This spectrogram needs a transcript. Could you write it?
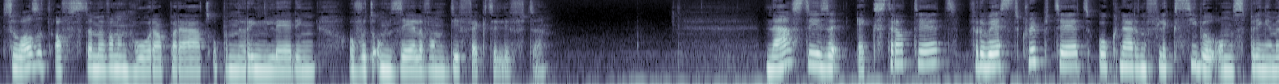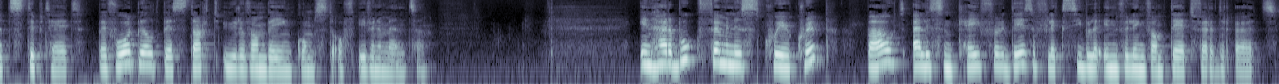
zoals het afstemmen van een hoorapparaat op een ringleiding of het omzeilen van defecte liften. Naast deze extra tijd verwijst scripttijd ook naar een flexibel omspringen met stiptheid, bijvoorbeeld bij starturen van bijeenkomsten of evenementen. In haar boek Feminist Queer Crip bouwt Alison Kafer deze flexibele invulling van tijd verder uit.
